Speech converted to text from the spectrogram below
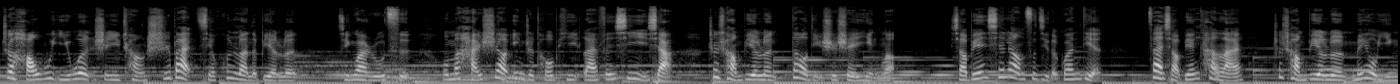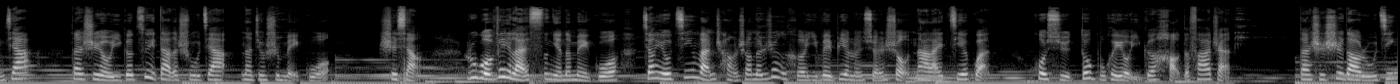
这毫无疑问是一场失败且混乱的辩论。尽管如此，我们还是要硬着头皮来分析一下这场辩论到底是谁赢了。小编先亮自己的观点，在小编看来，这场辩论没有赢家，但是有一个最大的输家，那就是美国。试想，如果未来四年的美国将由今晚场上的任何一位辩论选手拿来接管，或许都不会有一个好的发展，但是事到如今，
